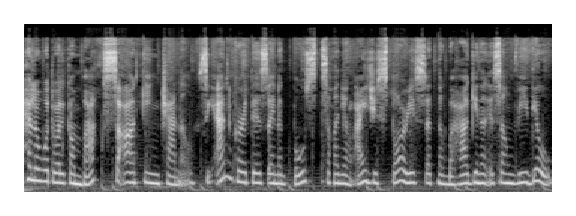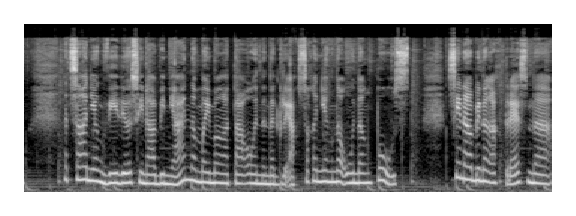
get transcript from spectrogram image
Hello at welcome back sa aking channel. Si Ann Curtis ay nag-post sa kanyang IG stories at nagbahagi ng isang video. At sa kanyang video sinabi niya na may mga tao na nag-react sa kanyang naunang post. Sinabi ng aktres na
